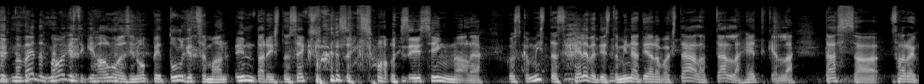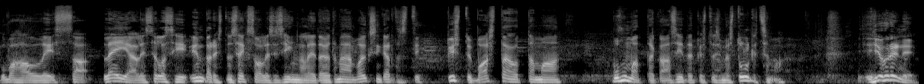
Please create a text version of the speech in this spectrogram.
mut mä väitän, että mä oikeastikin haluaisin oppia tulkitsemaan ympäristön seksu- seksuaalisia signaaleja. Koska mistä helvetistä minä tiedän, vaikka täällä tällä hetkellä tässä sarjakuvahallissa leijaili sellaisia ympäristön seksuaalisia signaaleita, joita mä en voi yksinkertaisesti pysty vastaanottamaan, puhumattakaan siitä, että pystyisin myös tulkitsemaan. Juuri niin.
